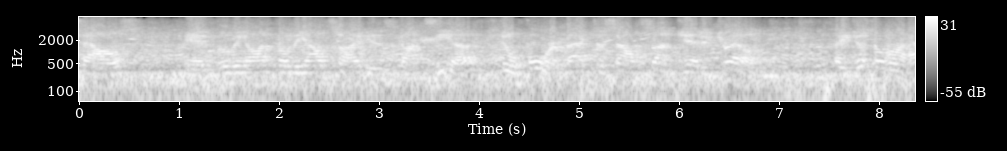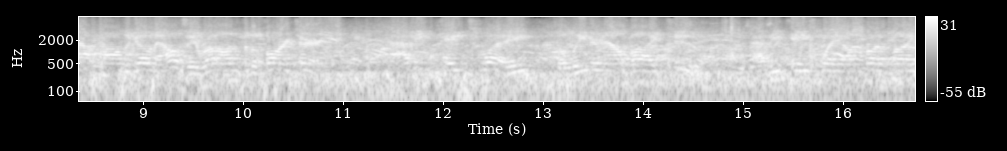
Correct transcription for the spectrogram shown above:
And moving on from the outside is Zia, still forward, back to South Sun Jet who trailed. Hey, just over a half mile to go now as they run on for the far turn. Abby Kate's Way, the leader now by two. Abby Kate's Way on front by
